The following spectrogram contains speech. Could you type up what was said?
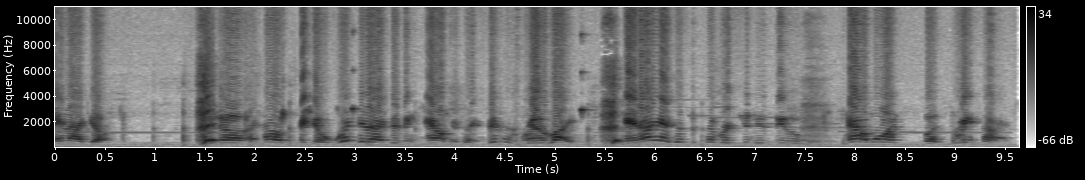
and I go. You know, and I was like, yo, what did I just encounter? Like, this is real life. And I had to deliver to this dude not once, but three times.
